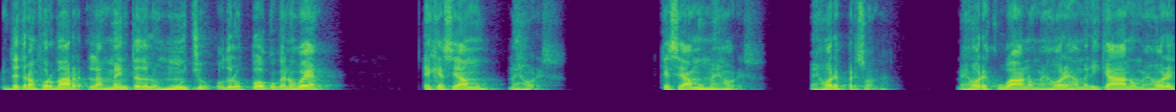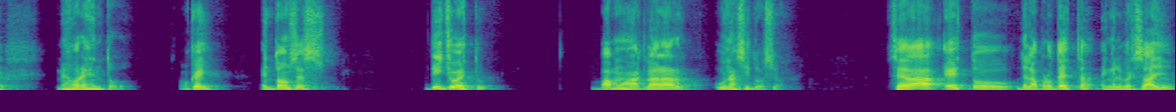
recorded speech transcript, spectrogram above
de transformar las mentes de los muchos o de los pocos que nos vean es que seamos mejores, que seamos mejores, mejores personas, mejores cubanos, mejores americanos, mejores, mejores en todo. ¿Ok? Entonces, dicho esto, vamos a aclarar una situación. Se da esto de la protesta en el Versalles,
